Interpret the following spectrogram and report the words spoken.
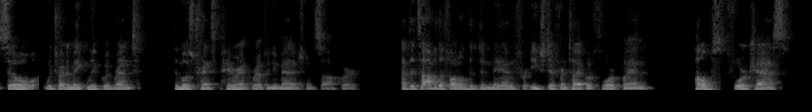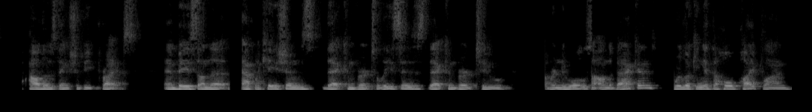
So we try to make Liquid Rent the most transparent revenue management software. At the top of the funnel, the demand for each different type of floor plan helps forecast how those things should be priced. And based on the applications that convert to leases, that convert to renewals on the back end, we're looking at the whole pipeline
